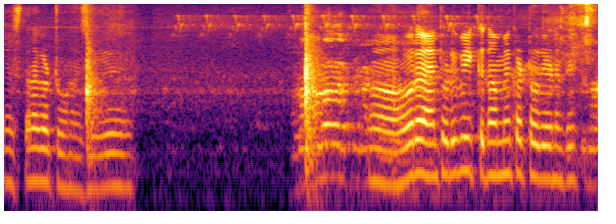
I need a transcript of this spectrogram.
ਇਸ ਤਰ੍ਹਾਂ ਘਟਾਉਣਾ ਸੀ ਇਹ ਥੋੜਾ ਥੋੜਾ ਕਰਕੇ ਹਾਂ ਹੋਰ ਐ ਥੋੜੀ ਵੀ ਇੱਕਦਮ ਹੀ ਕੱਟੋ ਦੇਣ ਕੱਟਦਾ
